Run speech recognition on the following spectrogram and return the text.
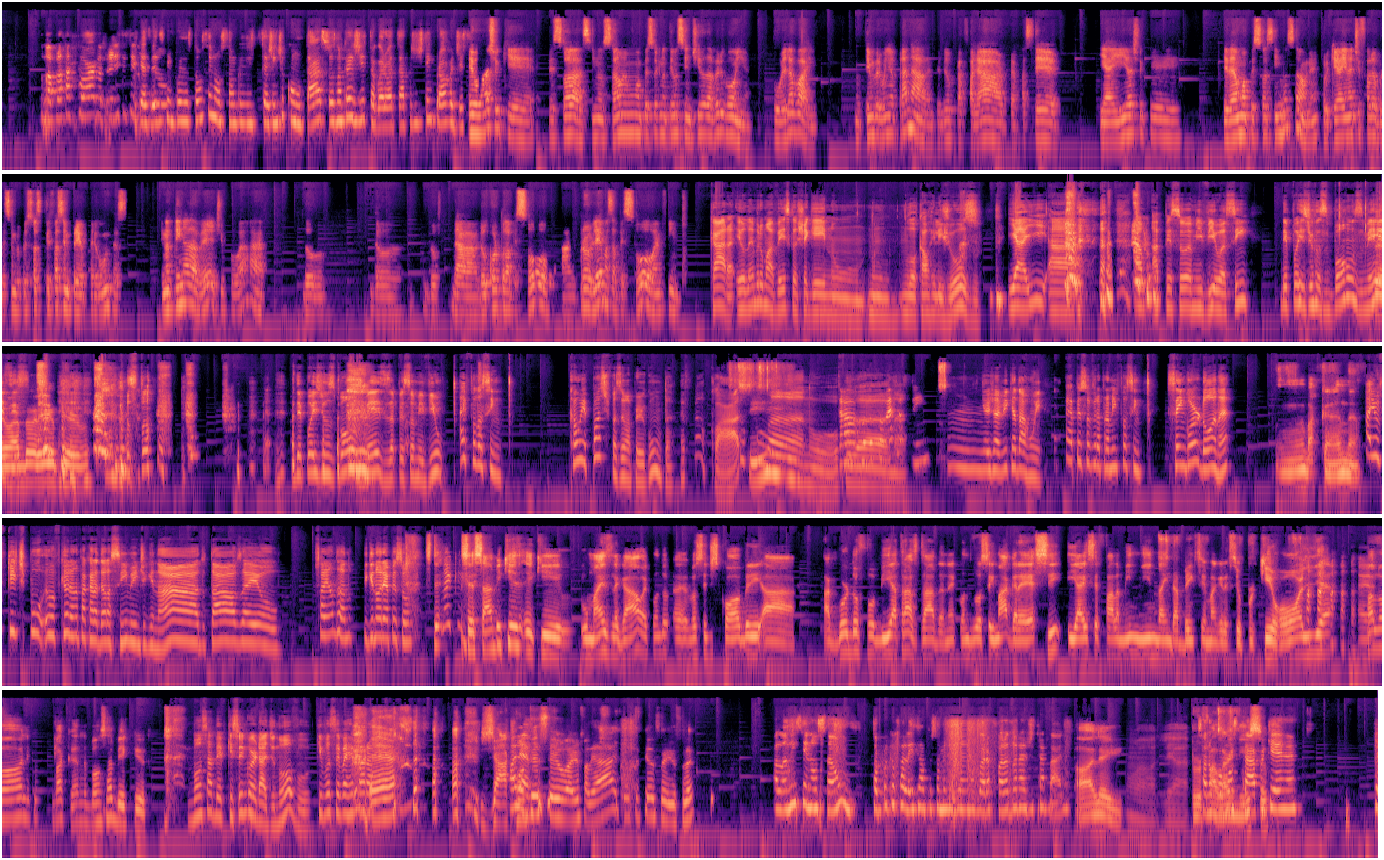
Uma plataforma para ele se Porque às vezes tem coisas tão sem noção que a gente, se a gente contar, as pessoas não acreditam. Agora o WhatsApp a gente tem prova disso. Eu acho que pessoa sem noção é uma pessoa que não tem um sentido da vergonha. Ou ela vai. Não tem vergonha para nada, entendeu? Para falhar, para fazer. E aí eu acho que te dá uma pessoa sem noção, né? Porque aí a Nath falou, por exemplo, pessoas que fazem perguntas que não tem nada a ver, tipo, ah, do, do, do, da, do corpo da pessoa, problemas da pessoa, enfim. Cara, eu lembro uma vez que eu cheguei num, num, num local religioso e aí a, a, a, pessoa me viu assim, depois de uns bons meses. Eu adorei o termo. Gostou? Depois de uns bons meses, a pessoa me viu Aí falou assim: Cauê, posso te fazer uma pergunta? Eu falei, oh, claro, Sim. fulano. Ah, quando começa assim. Hum, eu já vi que ia dar ruim. Aí a pessoa vira pra mim e falou assim: Você engordou, né? Hum, bacana. Aí eu fiquei, tipo, eu fiquei olhando pra cara dela assim, meio indignado e tal. Aí eu saí andando, ignorei a pessoa. Você sabe que, que o mais legal é quando é, você descobre a a gordofobia atrasada, né? Quando você emagrece e aí você fala, menino, ainda bem que você emagreceu, porque olha. é. Falou, olha, que bacana, bom saber que. Bom saber, porque se eu engordar de novo, que você vai reparar. É. Já olha, aconteceu. Aí eu falei, ah, então você pensou isso, né? Falando em sem noção, só porque eu falei, tem uma pessoa me ligando agora fora do horário de trabalho. Olha aí. Olha. Por Só não vou mostrar nisso, porque, né?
